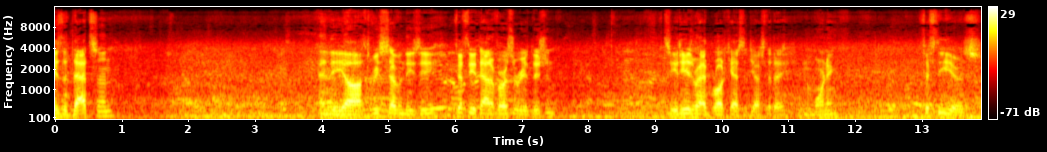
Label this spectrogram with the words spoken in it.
Here's the Datsun and the uh, 370Z 50th anniversary edition. See, it is where I had broadcasted yesterday in the morning. 50 years.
